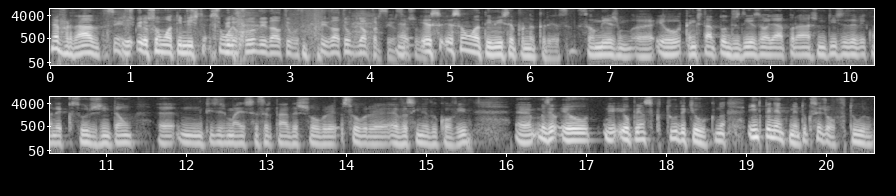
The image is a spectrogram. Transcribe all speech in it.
Na verdade, Sim, eu- sou um otimista. Sou um fundo e dá o teu, e dá o teu melhor parecer. É, eu, sou- eu sou um otimista por natureza. Sou mesmo. eh, eu tenho estado todos os dias a olhar para as notícias a ver quando é que surge então eh, notícias mais acertadas sobre, sobre a vacina do Covid. Eh, mas eu, eu, eu penso que tudo aquilo, que independentemente do que seja o futuro,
